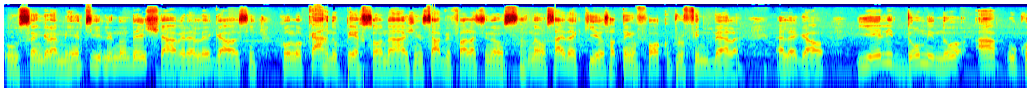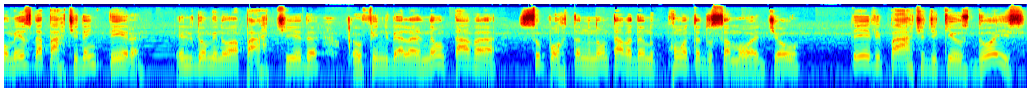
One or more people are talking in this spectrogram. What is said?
o sangramento e ele não deixava, era legal assim, colocar no personagem, sabe? Fala assim, não, não, sai daqui, eu só tenho foco pro Finn Bella. É legal. E ele dominou a, o começo da partida inteira. Ele dominou a partida, o Finn Balor não estava suportando, não estava dando conta do Samoa Joe. Teve parte de que os dois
